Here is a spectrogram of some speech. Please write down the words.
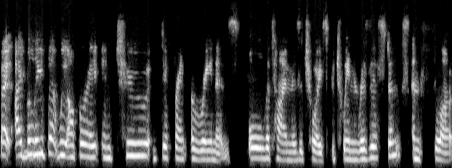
but i believe that we operate in two different arenas all the time there's a choice between resistance and flow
